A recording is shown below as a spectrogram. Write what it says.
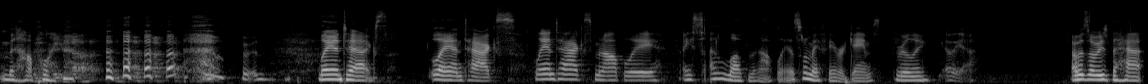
Monopoly. land tax. Land tax. Land tax, Monopoly. I, used- I love Monopoly. That's one of my favorite games. Really, Oh, yeah. I was always the hat.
